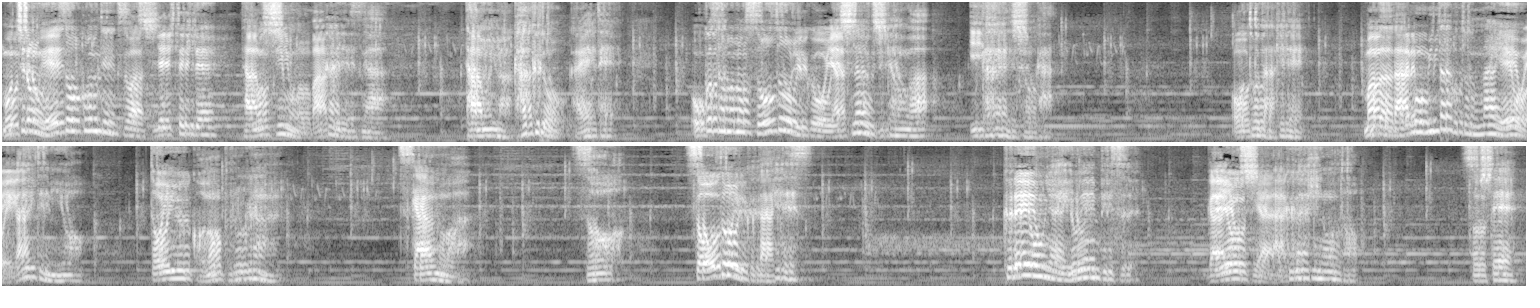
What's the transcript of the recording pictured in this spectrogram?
もちろん映像コンテンツは刺激的で楽しいものばかりですがたまには角度を変えてお子様の想像力を養う時間はいかがでしょうか？音だけでまだ誰も見たことのない絵を描いてみよう。というこのプログラム。使うのはそう想像力だけです。クレヨンや色鉛筆画用紙や落書きノート。そして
